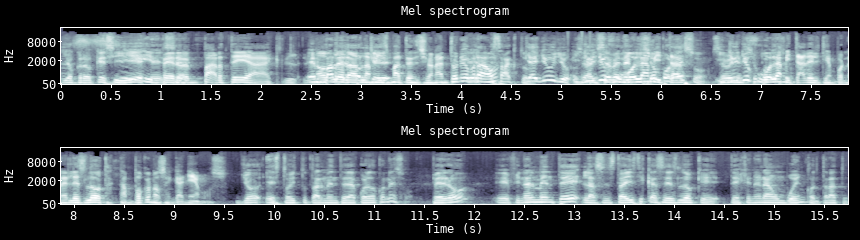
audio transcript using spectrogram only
yo creo que sí. sí pero en parte a no le dar la misma atención a Antonio Brown exacto. que a Yuyu. Y Yuyu jugó la mitad, eso. Y Yuyu jugó la mitad del tiempo en el slot. Tampoco nos engañemos. Yo estoy totalmente de acuerdo con eso. Pero eh, finalmente las estadísticas es lo que te genera un buen contrato.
